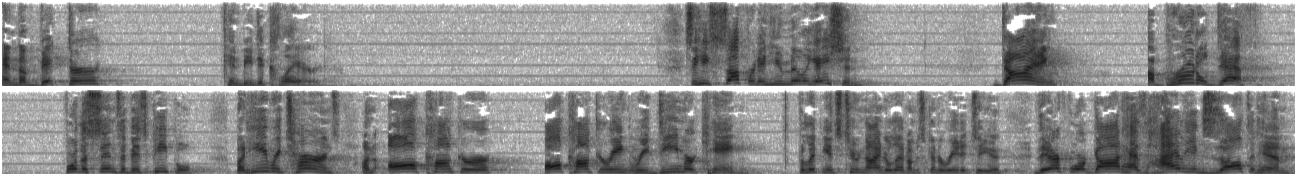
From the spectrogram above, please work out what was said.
and the victor can be declared. See, he suffered in humiliation, dying a brutal death for the sins of his people, but he returns an all conqueror, all conquering Redeemer King. Philippians 2 9 to 11. I'm just going to read it to you. Therefore, God has highly exalted him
